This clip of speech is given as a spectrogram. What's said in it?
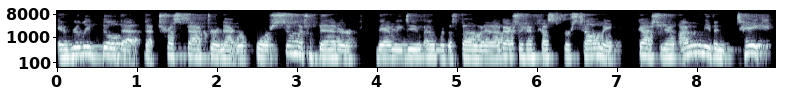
and really build that, that trust factor and that rapport so much better than we do over the phone. And I've actually had customers tell me, gosh, you know, I wouldn't even take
